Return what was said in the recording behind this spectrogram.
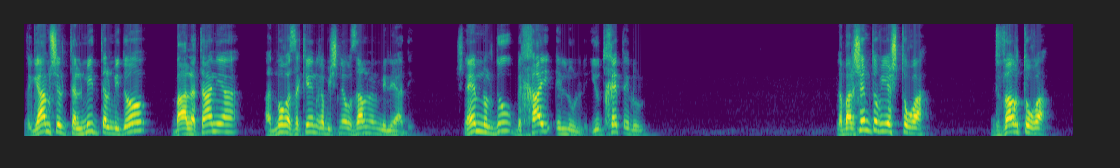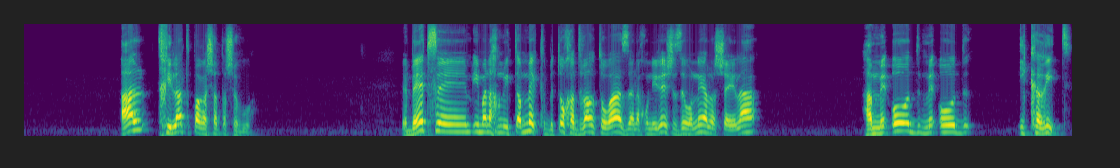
וגם של תלמיד תלמידו, בעל התניא, אדמו"ר הזקן, רבי שניאור זלמן מיליאדי. שניהם נולדו בחי אלול, י"ח אלול. לבעל שם טוב יש תורה, דבר תורה, על תחילת פרשת השבוע. ובעצם אם אנחנו נתעמק בתוך הדבר תורה הזה, אנחנו נראה שזה עונה על השאלה המאוד מאוד עיקרית.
